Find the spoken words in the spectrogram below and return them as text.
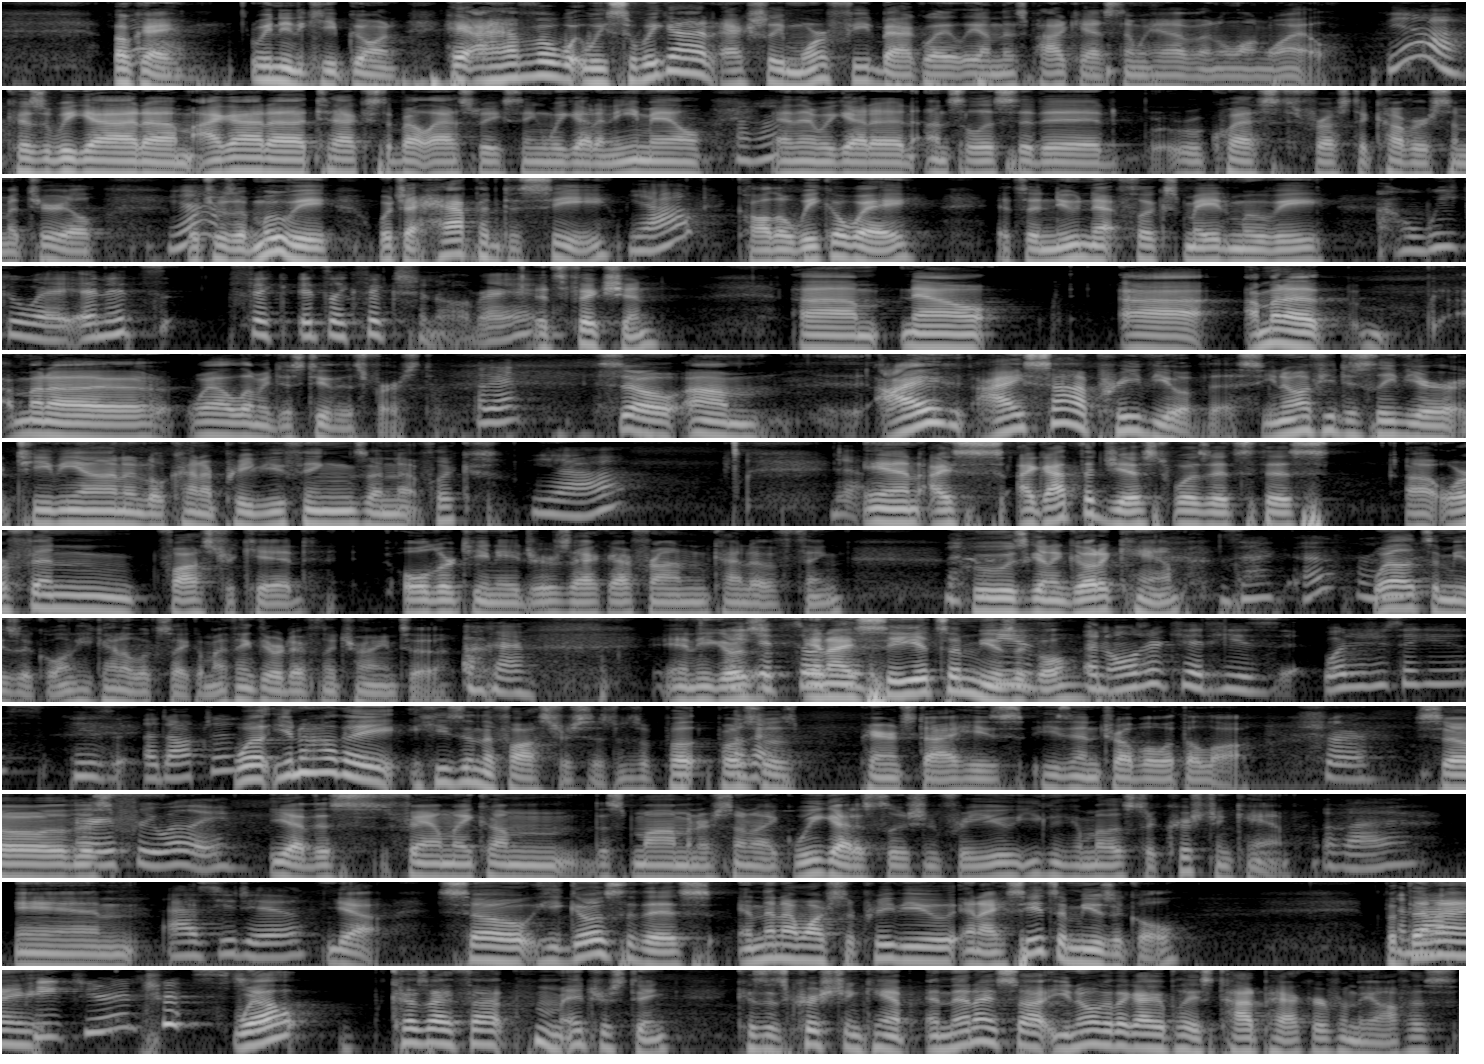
Okay, we need to keep going. Hey, I have a we so we got actually more feedback lately on this podcast than we have in a long while. Yeah. because we got um, I got a text about last week's thing. We got an email, Uh-huh. and then we got an unsolicited request for us to cover some material, Yeah. which was a movie which I happened to see Yeah. called A Week Away. It's a new Netflix made movie. A week away, and it's fic. It's like fictional, right? It's fiction. Um, now, uh, I'm gonna I'm gonna well, let me just do this first. okay. So, um, I I saw a preview of this. You know, if you just leave your TV on, it'll kind of preview things on Netflix. Yeah. Yeah. And I, I got the gist was it's this uh, orphan foster kid, older teenager, Zac Efron kind of thing, who's gonna go to camp. Zac Efron. Well, it's a musical, and he kind of looks like him. I think they were definitely trying to. okay. And he goes, so and I see it's a musical. an older kid. He's what did you say he is? He's adopted. Well, you know how they he's in the foster system. So po- post Okay. his parents die, he's he's in trouble with the law. Sure. So Very this free willy. yeah, this family come this mom and her son are like, we got a solution for you. You can come with us to Christian camp. Okay. And As you do. yeah, so he goes to this, and then I watch the preview, and I see it's a musical. But And then that I piqued your interest. well, because I thought, hmm, interesting, because it's Christian camp, and then I saw, you know, the guy who plays Todd Packer from The Office.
